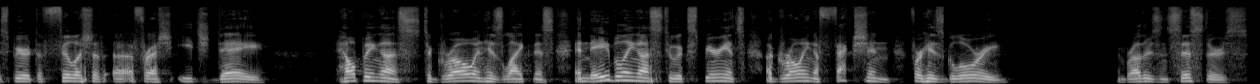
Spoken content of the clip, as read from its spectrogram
Spirit to fill us uh, afresh each day, helping us to grow in His likeness, enabling us to experience a growing affection for His glory. And, brothers and sisters,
